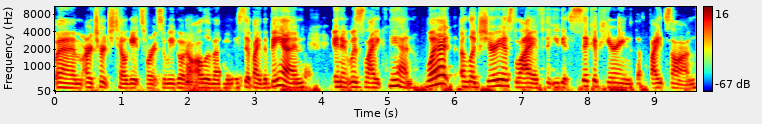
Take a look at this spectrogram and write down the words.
um, our church tailgates for it, so we go to all of them and we sit by the band, and it was like, man, what a luxurious life that you get sick of hearing the fight song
